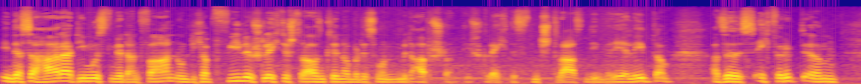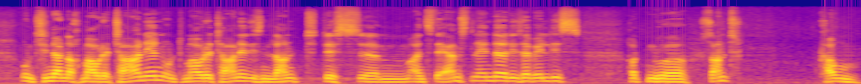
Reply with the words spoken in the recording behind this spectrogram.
in der Sahara, die mussten wir dann fahren und ich habe viele schlechte Straßen gesehen, aber das waren mit Abstand die schlechtesten Straßen, die wir je erlebt haben. Also es ist echt verrückt. Ähm, und sind dann nach Mauretanien und Mauretanien ist ein Land, das ähm, eines der ärmsten Länder dieser Welt ist, hat nur Sand, kaum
